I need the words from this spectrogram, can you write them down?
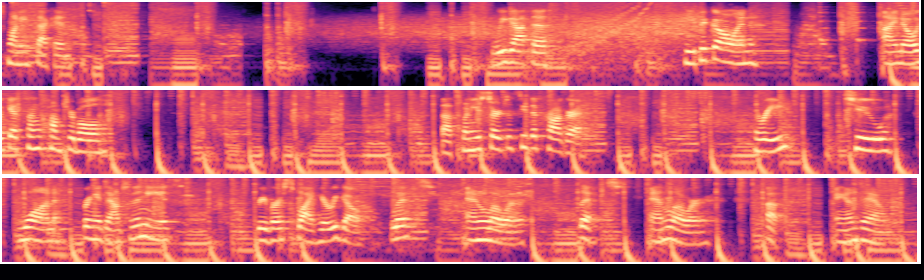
20 seconds. We got this. Keep it going. I know it gets uncomfortable. That's when you start to see the progress. Three, two, one. Bring it down to the knees. Reverse fly. Here we go. Lift and lower. Lift and lower. Up and down.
